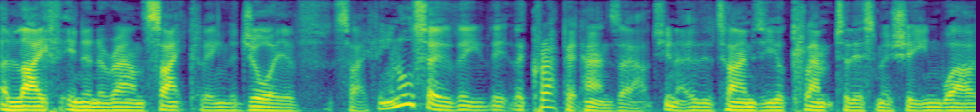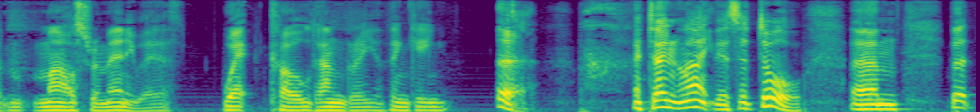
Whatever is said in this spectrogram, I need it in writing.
a life in and around cycling, the joy of cycling, and also the, the, the crap it hands out. You know, the times you're clamped to this machine while miles from anywhere, wet, cold, hungry, and thinking, ugh. I don't like this at all. Um, but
